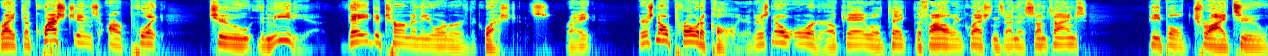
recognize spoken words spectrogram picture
right? The questions are put to the media. They determine the order of the questions, right? There's no protocol here. There's no order. Okay, we'll take the following questions on this. Sometimes people try to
